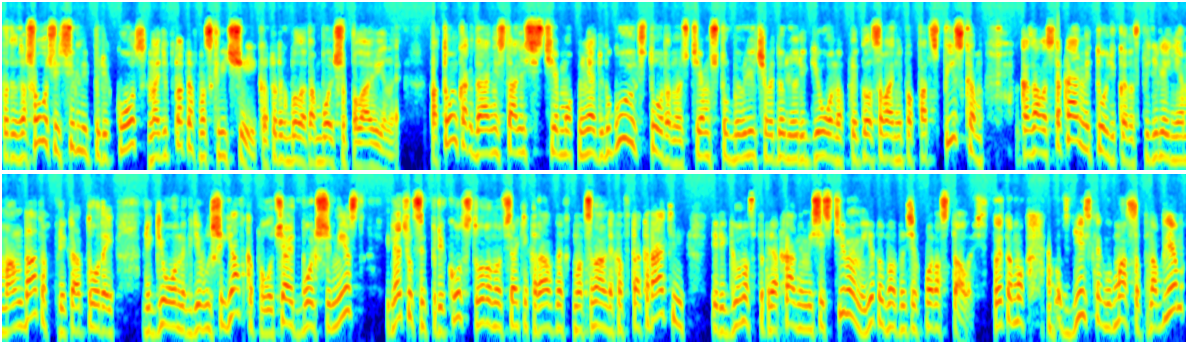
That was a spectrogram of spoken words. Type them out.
произошел очень сильный перекос на депутатов-москвичей, которых было там больше половины. Потом, когда они стали систему менять в другую сторону, с тем, чтобы увеличивать долю регионов при голосовании по подспискам, оказалась такая методика распределения мандатов, при которой регионы, где выше явка, получают больше мест, и начался перекос в сторону всяких разных национальных автократий и регионов с патриархальными системами, и это у нас до сих пор осталось. Поэтому здесь как бы масса проблем,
